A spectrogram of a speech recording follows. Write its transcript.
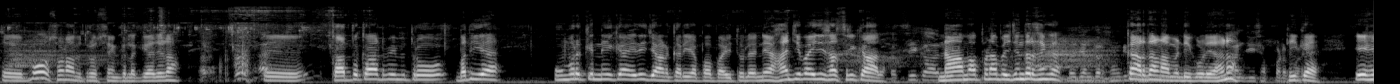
ਤੇ ਬਹੁਤ ਸੋਹਣਾ ਮਿੱਤਰੋ, ਸਿੰਗ ਲੱਗਿਆ ਜਿਹੜਾ। ਤੇ ਕੱਦ ਕਾਟ ਵੀ ਮਿੱਤਰੋ, ਵਧੀਆ ਉਮਰ ਕਿੰਨੀ ਕੁ ਇਹਦੀ ਜਾਣਕਾਰੀ ਆਪਾਂ ਬਾਈ ਤੋਂ ਲੈਣੇ ਆ ਹਾਂਜੀ ਬਾਈ ਜੀ ਸਤਿ ਸ੍ਰੀ ਅਕਾਲ। ਸਤਿ ਸ੍ਰੀ ਅਕਾਲ ਨਾਮ ਆਪਣਾ ਬਲਜਿੰਦਰ ਸਿੰਘ ਬਲਜਿੰਦਰ ਸਿੰਘ ਘਰ ਦਾਣਾ ਮੰਡੀ ਕੋਲੇ ਆ, ਹਨਾ? ਹਾਂਜੀ ਛੱਪੜ ਠੀਕ ਹੈ। ਇਹ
